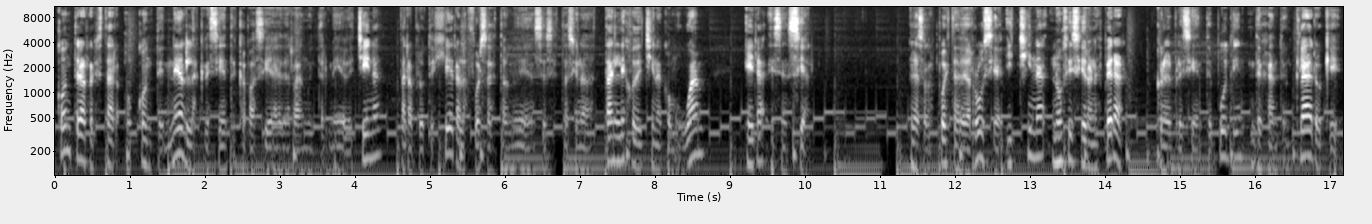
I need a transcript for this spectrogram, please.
contrarrestar o contener las crecientes capacidades de rango intermedio de China para proteger a las fuerzas estadounidenses estacionadas tan lejos de China como Guam era esencial. Las respuestas de Rusia y China no se hicieron esperar, con el presidente Putin dejando en claro que,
